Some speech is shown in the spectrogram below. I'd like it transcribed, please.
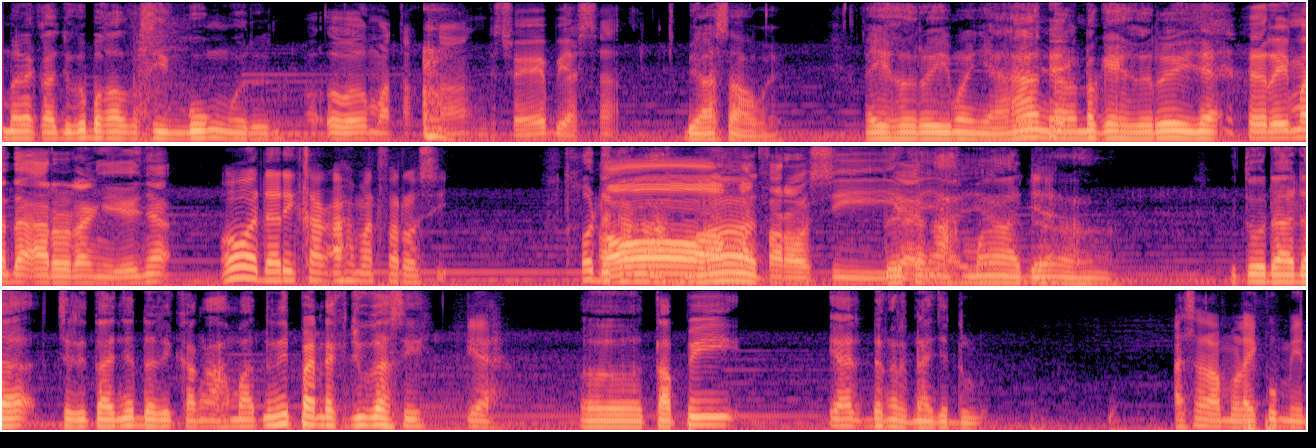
mereka juga bakal tersinggung meureun. Heeh, matakna geus we biasa. Biasa weh. Ai heureuy mah nya, karena ge heureuy nya. Heureuy mah da arurang ieu nya. Oh dari Kang Ahmad Farosi. Oh, dari Kang Oh, Ahmad. Ahmad Farosi. dari Iya, Kang iya, Ahmad iya. ya. itu udah ada ceritanya dari Kang Ahmad ini pendek juga sih Iya. Eh, tapi ya dengerin aja dulu Assalamualaikum Min.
